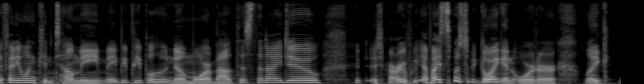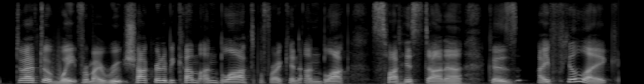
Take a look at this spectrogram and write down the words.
if anyone can tell me, maybe people who know more about this than I do. Are we, am I supposed to be going in order? Like, do I have to wait for my root chakra to become unblocked before I can unblock Svadhisthana? Because I feel like,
